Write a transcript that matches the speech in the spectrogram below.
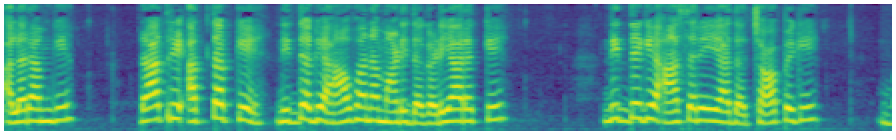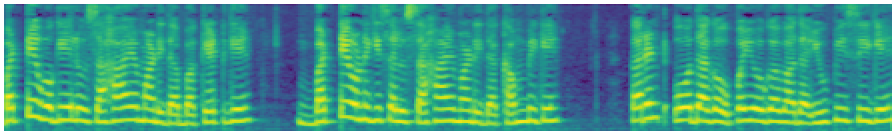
ಅಲಾರಾಂಗೆ ರಾತ್ರಿ ಹತ್ತಕ್ಕೆ ನಿದ್ದೆಗೆ ಆಹ್ವಾನ ಮಾಡಿದ ಗಡಿಯಾರಕ್ಕೆ, ನಿದ್ದೆಗೆ ಆಸರೆಯಾದ ಚಾಪೆಗೆ, ಬಟ್ಟೆ ಒಗೆಯಲು ಸಹಾಯ ಮಾಡಿದ ಬಕೆಟ್ಗೆ ಬಟ್ಟೆ ಒಣಗಿಸಲು ಸಹಾಯ ಮಾಡಿದ ಕಂಬಿಗೆ, ಕರೆಂಟ್ ಹೋದಾಗ ಉಪಯೋಗವಾದ ಯು ಪಿ ಸಿಗೆ,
